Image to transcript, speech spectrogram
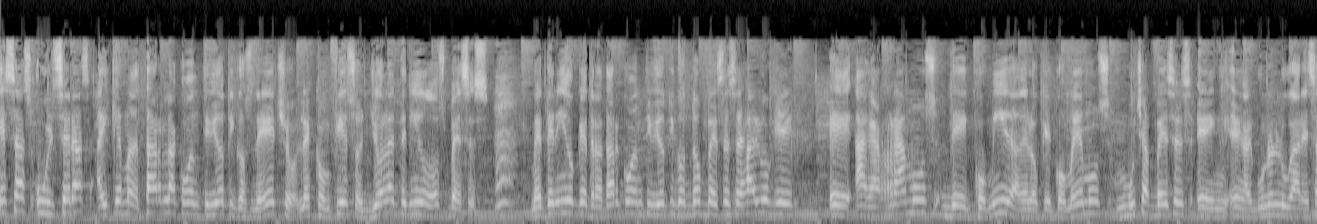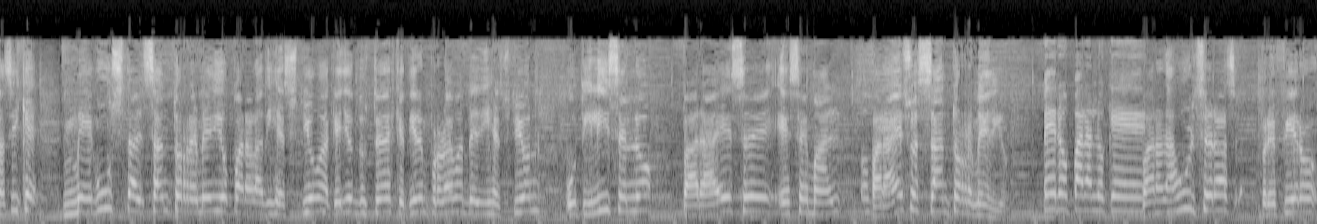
esas úlceras hay que matarla con antibióticos. De hecho, les confieso, yo la he tenido dos veces. Me he tenido que tratar con antibióticos dos veces. Es algo que eh, agarramos de comida, de lo que comemos muchas veces en, en algunos lugares. Así que me gusta el santo remedio para la digestión. Aquellos de ustedes que tienen problemas de digestión, utilícenlo. para ese, ese mal, para eso es santo remedio. Pero para lo que... Para las úlceras, prefiero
